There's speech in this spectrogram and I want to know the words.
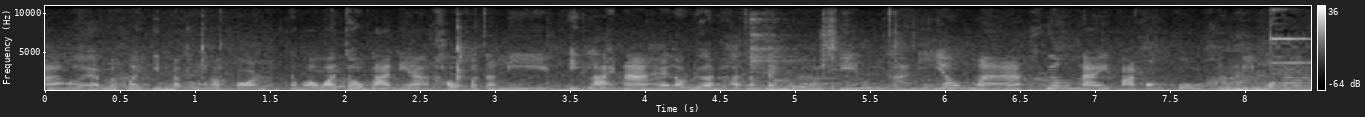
มากเลยอะไม่เคยกินแบบนี้มาก่อน จะบอกว่าโจ๊กร้านเนี้ยเขาก็จะมีอีกหลายหน้าให้เราเลือกนะคะจะเป็นหมูชิ้นไข่เยี่ยวม้า เครื่องในปลาท่องโกคือมีหมดเลย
